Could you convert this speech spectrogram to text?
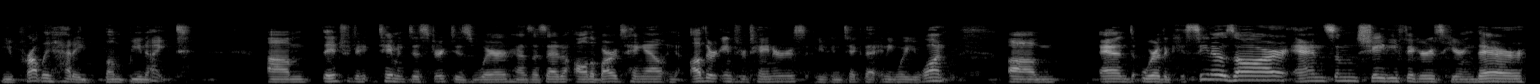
You probably had a bumpy night. Um, the entertainment district is where, as I said, all the bards hang out and other entertainers. You can take that any way you want. Um, and where the casinos are, and some shady figures here and there.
